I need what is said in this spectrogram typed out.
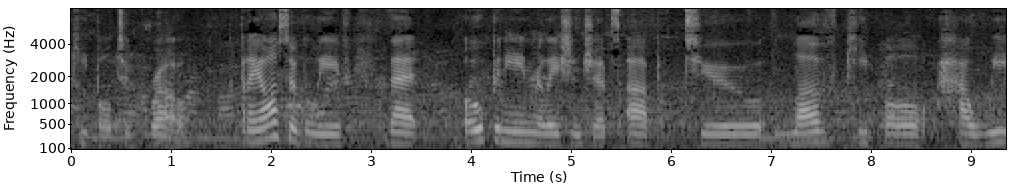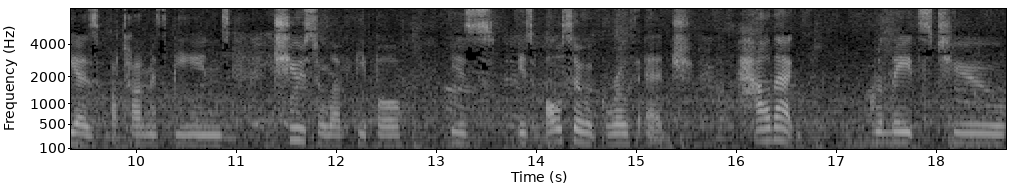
people to grow. But I also believe that opening relationships up to love people how we as autonomous beings choose to love people is is also a growth edge. How that relates to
